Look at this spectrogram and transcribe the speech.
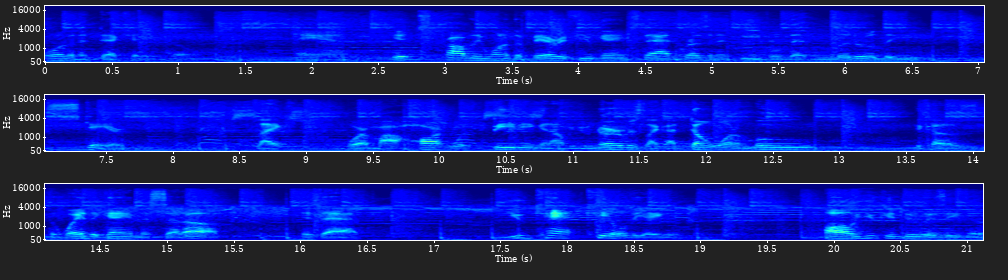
more than a decade ago. And it's probably one of the very few games, that and Resident Evil, that literally scared me. Like, where my heart was beating and I'm nervous, like I don't want to move because the way the game is set up is that you can't kill the alien. All you can do is either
